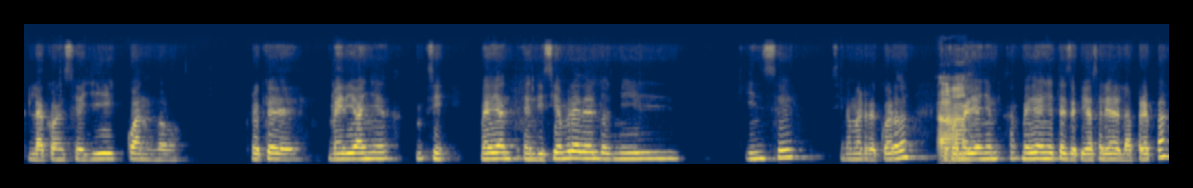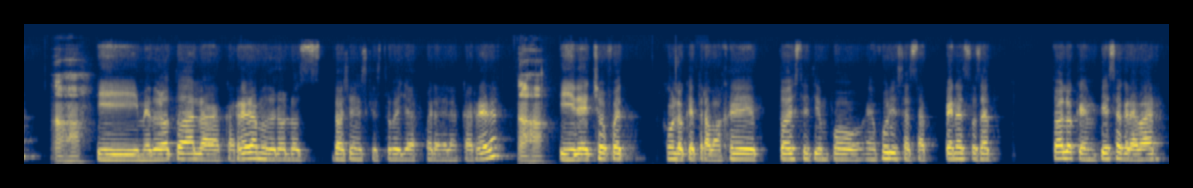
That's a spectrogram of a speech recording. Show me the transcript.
la conseguí cuando, creo que medio año, sí, medio, en diciembre del 2015 si no me recuerdo. Fue medio año, medio año antes de que yo saliera de la prepa. Ajá. Y me duró toda la carrera, me duró los dos años que estuve ya fuera de la carrera. Ajá. Y de hecho fue con lo que trabajé todo este tiempo en Furious, hasta apenas, o sea, todo lo que empiezo a grabar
